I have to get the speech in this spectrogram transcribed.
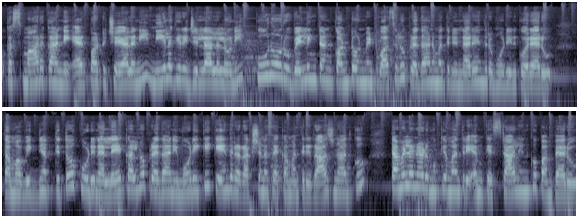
ఒక స్మారకాన్ని ఏర్పాటు చేయాలని నీలగిరి జిల్లాలలోని కూనూరు వెల్లింగ్టన్ కంటోన్మెంట్ వాసులు ప్రధానమంత్రి నరేంద్ర మోడీని కోరారు. తమ విజ్ఞప్తితో కూడిన లేఖలను ప్రధాని మోడీకి కేంద్ర రక్షణ శాఖ మంత్రి రాజ్నాథ్కు తమిళనాడు ముఖ్యమంత్రి ఎంకే స్టాలిన్కు పంపారు.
